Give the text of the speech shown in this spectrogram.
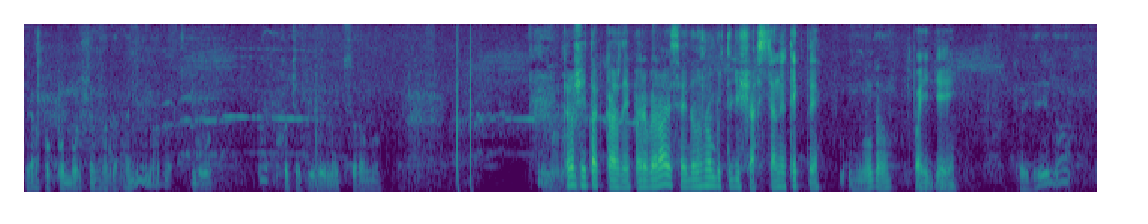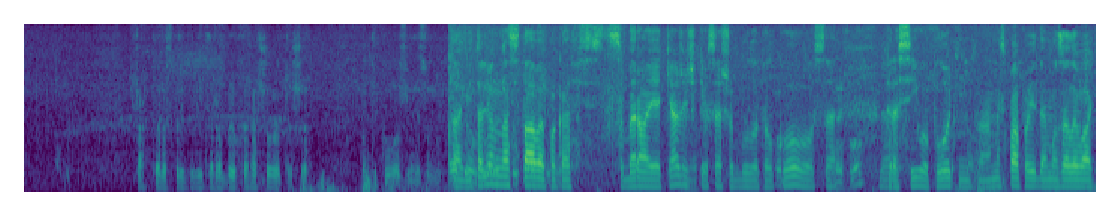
Тряпок побольше надо, а не надо было. Так, Хоча б і все равно. Коротше, і так кожен перебирається і должно бути тоді щастя, а не текти, Ну да, по ідеї. по ідеї, да. Так-то розпределитель робив хорошо, а то що знизу. Так, Вітальон нас ставить, поки збирає тяжечки, все, щоб було толково, все красиво, плотненько. А ми з папою йдемо заливати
